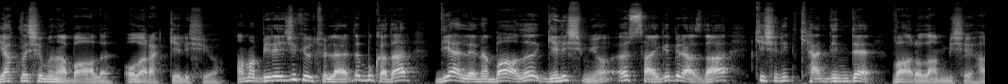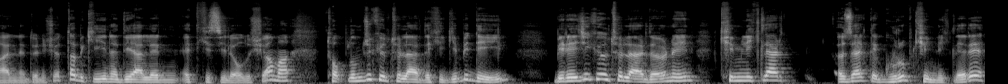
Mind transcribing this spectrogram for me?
yaklaşımına bağlı olarak gelişiyor. Ama bireyci kültürlerde bu kadar diğerlerine bağlı gelişmiyor. Öz saygı biraz daha kişinin kendinde var olan bir şey haline dönüşüyor. Tabii ki yine diğerlerinin etkisiyle oluşuyor ama toplumcu kültürlerdeki gibi değil. Bireyci kültürlerde örneğin kimlikler özellikle grup kimlikleri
